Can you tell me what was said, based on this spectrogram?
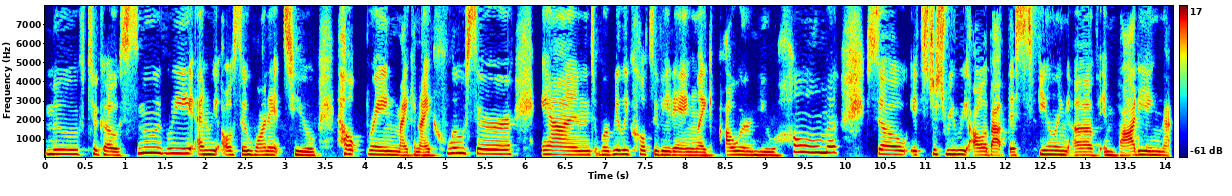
move to go smoothly, and we also want it to help bring Mike and I closer. And we're really cultivating like our new home. So, it's just really all about this feeling of embodying that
